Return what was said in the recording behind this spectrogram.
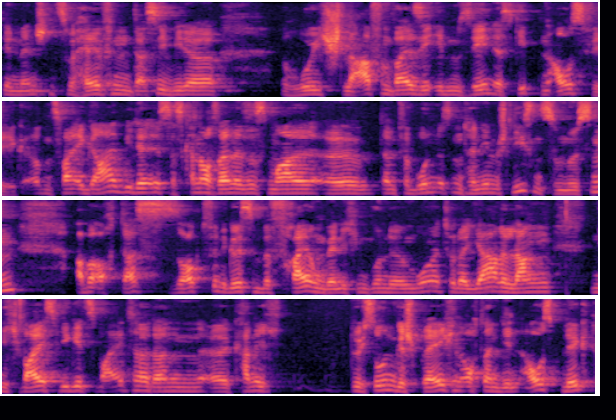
den Menschen zu helfen, dass sie wieder ruhig schlafen, weil sie eben sehen, es gibt einen Ausweg. Und zwar egal, wie der ist. Das kann auch sein, dass es mal äh, dann verbunden ist, Unternehmen schließen zu müssen. Aber auch das sorgt für eine gewisse Befreiung. Wenn ich im Grunde Monate oder Jahre lang nicht weiß, wie geht's weiter, dann äh, kann ich durch so ein Gespräch und auch dann den Ausblick,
